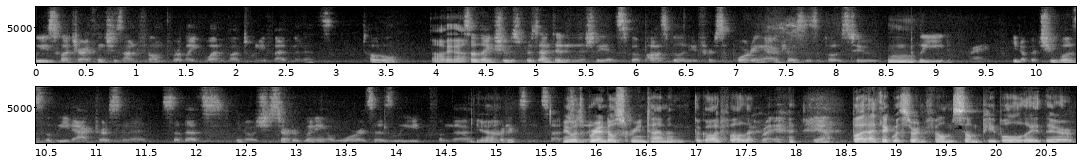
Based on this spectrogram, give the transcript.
Louise Fletcher, I think she's on film for like what about 25 minutes total. Oh yeah. So like she was presented initially as a possibility for supporting actress as opposed to Mm. lead. Right. You know, but she was the lead actress in it, so that's you know she started winning awards as lead from the Yeah. critics and such. I mean, it was so Brando's screen time in The Godfather. Right. Yeah. But I think with certain films, some people they, their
